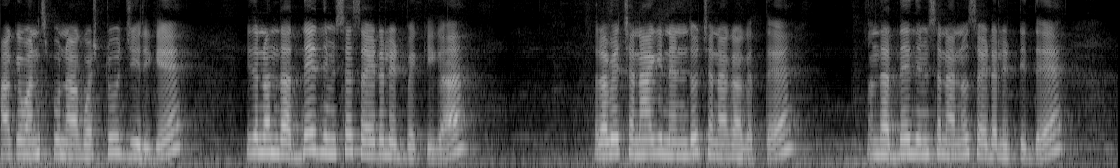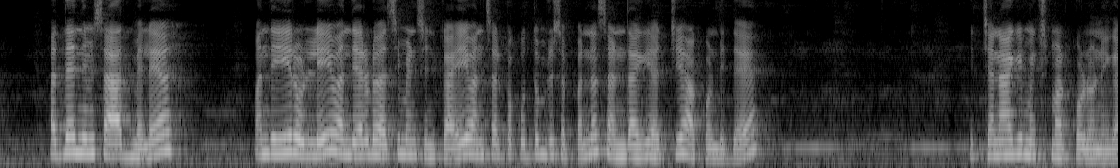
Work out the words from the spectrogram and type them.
ಹಾಗೆ ಒಂದು ಸ್ಪೂನ್ ಆಗುವಷ್ಟು ಜೀರಿಗೆ. ಇದನ್ನೊಂದು ಹದಿನೈದು ನಿಮಿಷ ಸೈಡಲ್ಲಿ ಇಡಬೇಕೀಗ. ರವೆ ಚೆನ್ನಾಗಿ ನೆನೆದು ಚೆನ್ನಾಗಾಗತ್ತೆ. ಒಂದು ಹದಿನೈದು ನಿಮಿಷ ನಾನು ಸೈಡಲ್ಲಿ ಇಟ್ಟಿದ್ದೆ. ಹದಿನೈದು ನಿಮಿಷ ಆದಮೇಲೆ ಒಂದು ಈರುಳ್ಳಿ ಒಂದೆರಡು ಹಸಿಮೆಣಸಿನ್ಕಾಯಿ, ಒಂದು ಸ್ವಲ್ಪ ಕೊತ್ತಂಬರಿ ಸೊಪ್ಪನ್ನು ಸಣ್ಣದಾಗಿ ಹಚ್ಚಿ ಹಾಕ್ಕೊಂಡಿದ್ದೆ. ಇದು ಚೆನ್ನಾಗಿ ಮಿಕ್ಸ್ ಮಾಡ್ಕೊಳ್ಳೋಣ ಈಗ.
